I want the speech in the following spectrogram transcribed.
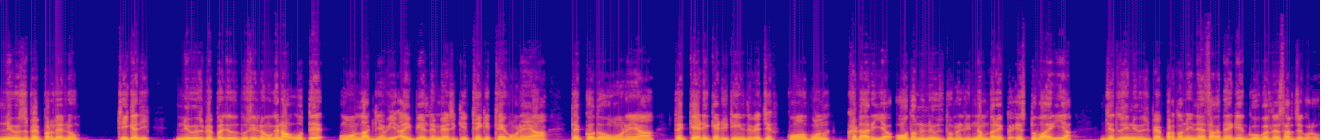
ਨਿਊਜ਼ਪੇਪਰ ਲੈ ਲਓ, ਠੀਕ ਹੈ ਜੀ? ਨਿਊਜ਼ਪੇਪਰ ਜਦੋਂ ਤੁਸੀਂ ਲਓਗੇ ਨਾ, ਉਹ ਤੇ ਆਉਣ ਲੱਗ ਗਿਆ ਵੀ ਆਈਪੀਐਲ ਦੇ ਮੈਚ ਕਿੱਥੇ ਕਿੱਥੇ ਹੋਣੇ ਆ, ਤੇ ਕਦੋਂ ਹੋਣੇ ਆ, ਤੇ ਕਿਹੜੀ ਕਿਹੜੀ ਟੀਮ ਦੇ ਵਿੱਚ ਕੌਣ ਕੌਣ ਖਿਡਾਰੀ ਆ, ਉਹ ਤੁਹਾਨੂੰ ਨਿਊਜ਼ ਤੋਂ ਮਿਲਦੀ। ਨੰਬਰ 1 ਇਸ ਤੋਂ ਬਾਅਦ ਕੀ ਆ ਜੇ ਤੁਸੀਂ ਨਿਊਜ਼ਪੇਪਰ ਤੋਂ ਨਹੀਂ ਲੈ ਸਕਦੇ ਕਿ ਗੂਗਲ ਤੇ ਸਰਚ ਕਰੋ।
